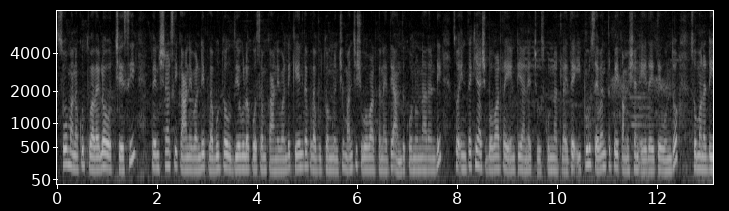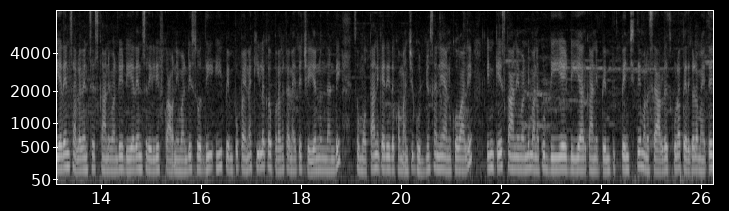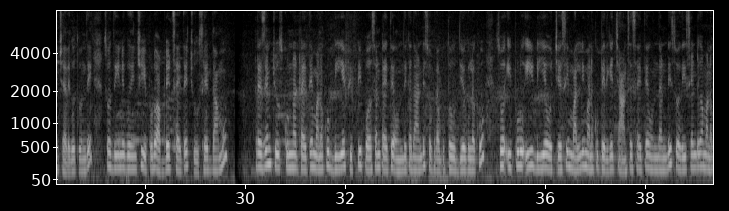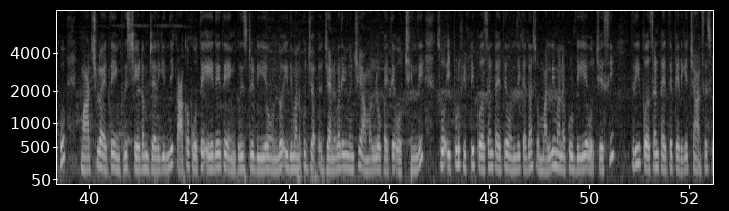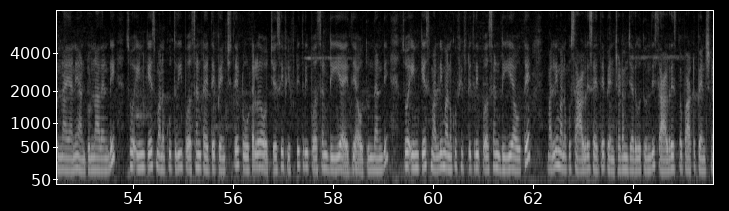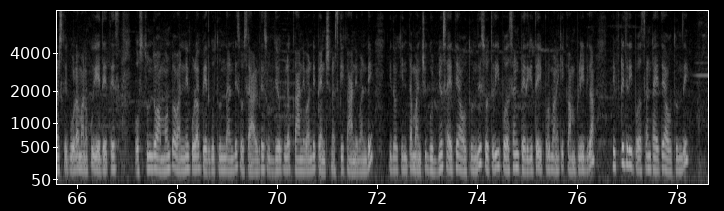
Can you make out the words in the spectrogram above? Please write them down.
సో మనకు త్వరలో వచ్చేసి పెన్షనర్స్కి కానివ్వండి ప్రభుత్వ ఉద్యోగుల కోసం కానివ్వండి కేంద్ర ప్రభుత్వం నుంచి మంచి శుభవార్తనైతే అందుకొని ఉన్నారండి. సో ఇంతకీ ఆ శుభవార్త ఏంటి అనేది చూసుకున్నట్లయితే ఇప్పుడు సెవెంత్ పే కమిషన్ ఏదైతే ఉందో సో మన డియరెన్స్ అలవెన్సెస్ కానివ్వండి డియరెన్స్ రిలీఫ్ కానివ్వండి సో ది ఈ పెంపు పైన కీలక ప్రకటన అయితే చేయనుందండి. సో మొత్తానికైతే ఇది ఒక మంచి గుడ్ న్యూస్ అని అనుకోవాలి. ఇన్ కేస్ కానివ్వండి మనకు డిఏ డిఆర్ కానీ పెంపి పెంచితే మన శాలరీస్ కూడా పెరగడం అయితే జరుగుతుంది. సో దీని గురించి ఇప్పుడు అప్డేట్స్ అయితే చూసేద్దాము. ప్రజెంట్ చూసుకున్నట్లయితే మనకు డిఏ ఫిఫ్టీ పర్సెంట్ అయితే ఉంది కదా అండి సో ప్రభుత్వ ఉద్యోగులకు. సో ఇప్పుడు ఈ డిఏ వచ్చేసి మళ్ళీ మనకు పెరిగే ఛాన్సెస్ అయితే ఉందండి. సో రీసెంట్గా మనకు మార్చ్లో అయితే ఇంక్రీజ్ చేయడం జరిగింది. కాకపోతే ఏదైతే ఇంక్రీజ్డ్ డిఏ ఉందో ఇది మనకు జ జనవరి నుంచి అమల్లోకి అయితే వచ్చింది. సో ఇప్పుడు ఫిఫ్టీ పర్సెంట్ అయితే ఉంది కదా సో మళ్ళీ మనకు డిఏ వచ్చేసి త్రీ పర్సెంట్ అయితే పెరిగే ఛాన్సెస్ ఉన్నాయని అంటున్నారండి. సో ఇన్ కేస్ మనకు త్రీ పర్సెంట్ అయితే పెంచితే టోటల్గా వచ్చేసి ఫిఫ్టీ త్రీ పర్సెంట్ డిఏ అయితే అవుతుందండి. సో ఇన్ కేస్ మళ్ళీ మనకు ఫిఫ్టీ త్రీ పర్సెంట్ డిఏ అవుతే మళ్ళీ మనకు శాలరీస్ అయితే పెంచడం జరుగుతుంది. శాలరీస్తో పాటు పెన్షనర్స్కి కూడా మనకు ఏదైతే వస్తుందో అమౌంట్ అవన్నీ కూడా పెరుగుతుందండి. సో శాలరీస్ ఉద్యోగులకు కానివ్వండి పెన్షనర్స్కి కానివ్వండి ఇది ఒక ఇంత మంచి గుడ్ న్యూస్ అయితే అవుతుంది. సో త్రీ పర్సెంట్ పెరిగితే ఇప్పుడు మనకి కంప్లీట్గా ఫిఫ్టీ త్రీ పర్సెంట్ అయితే అవుతుంది.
